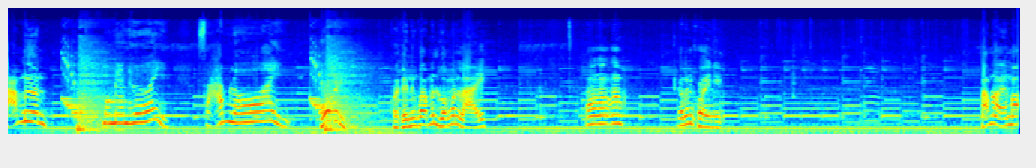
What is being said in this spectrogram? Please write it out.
สามหมื่นโมแมนเฮ้ยสามร้อยโอ้ยข่อยก็นึกว่ามันหลวงมันหลายเอาเอาเอาก็ต้องข่อยนี่สามร้อยอันบ่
